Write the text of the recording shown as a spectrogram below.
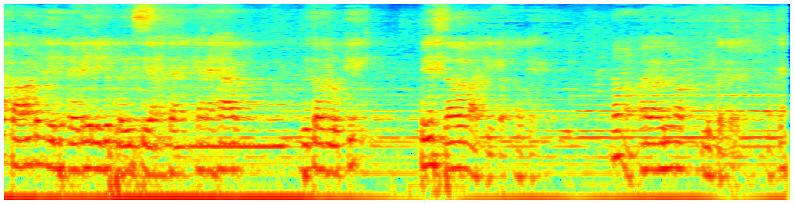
ആ കാർഡിന് ഇതിന്റെ ഇടയിലേക്ക് പ്ലേസ് ചെയ്യാം. Can I have without looking face down ആക്കിയിട്ട്. Okay not look at okay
